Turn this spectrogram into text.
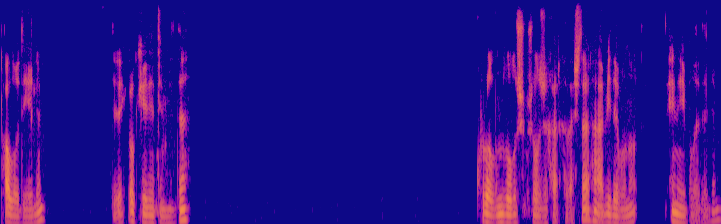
Palo diyelim. Direkt OK dediğimizde kuralımız oluşmuş olacak arkadaşlar. Ha bir de bunu enable edelim.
